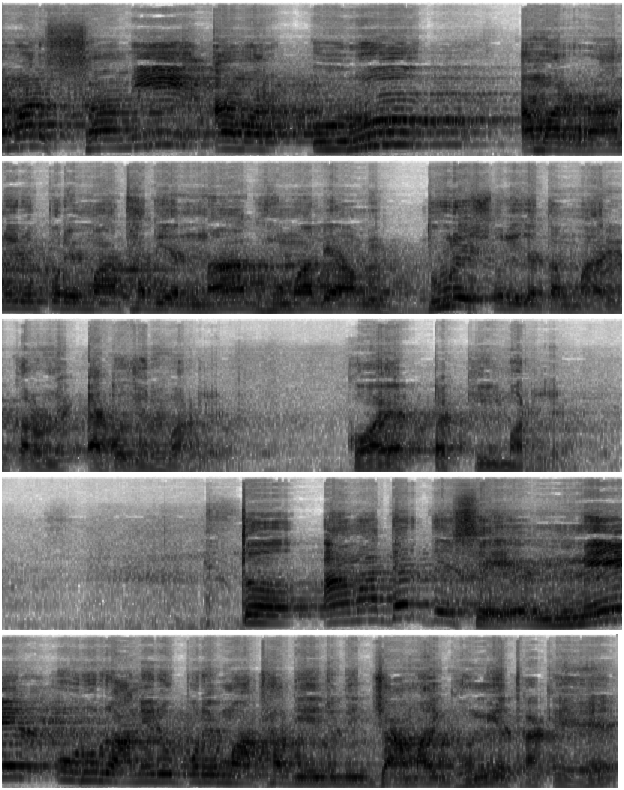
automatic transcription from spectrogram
আমার স্বামী, আমার উরু আমার রানের উপরে মাথা দিয়ে না ঘুমালে আমি দূরে সরে যেতাম মায়ের কারণে এত জোরে মারলেন। কয়েকটা কিল মারলেন। তো আমাদের দেশে মেয়ের উরু রানের উপরে মাথা দিয়ে যদি জামাই ঘুমিয়ে থাকে,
